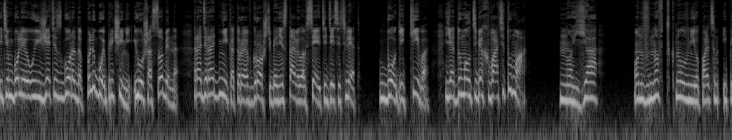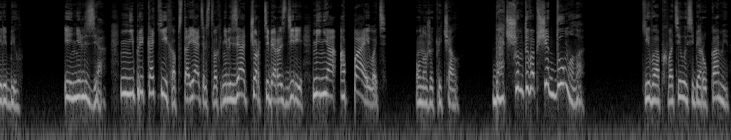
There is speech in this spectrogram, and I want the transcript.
и тем более уезжать из города по любой причине, и уж особенно ради родни, которая в грош тебя не ставила все эти десять лет. Боги Кива, я думал, тебе хватит ума. Но я... Он вновь ткнул в нее пальцем и перебил. И нельзя, ни при каких обстоятельствах нельзя, черт тебя раздери, меня опаивать!» Он уже кричал. «Да о чем ты вообще думала?» Кива обхватила себя руками,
